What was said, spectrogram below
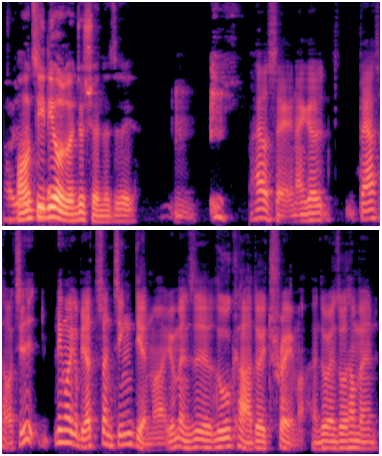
好像第六轮就选了之类的。嗯，还有谁？哪个 Battle？其实另外一个比较算经典嘛，原本是 Luka 对 Trey 嘛，很多人说他们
